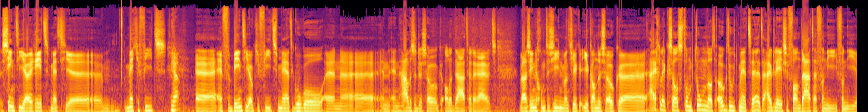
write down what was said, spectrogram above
zinkt hij je rit met je, ehm, met je fiets. Ja. Uh, en verbindt hij ook je fiets met Google en, uh, en, en halen ze dus ook alle data eruit. Waanzinnig om te zien, want je, je kan dus ook uh, eigenlijk zoals TomTom dat ook doet met hè, het uitlezen van data van die, van die,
